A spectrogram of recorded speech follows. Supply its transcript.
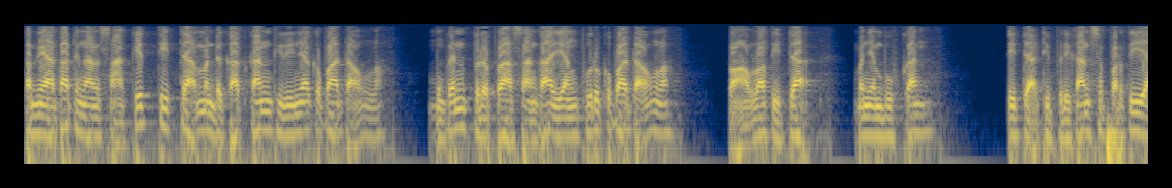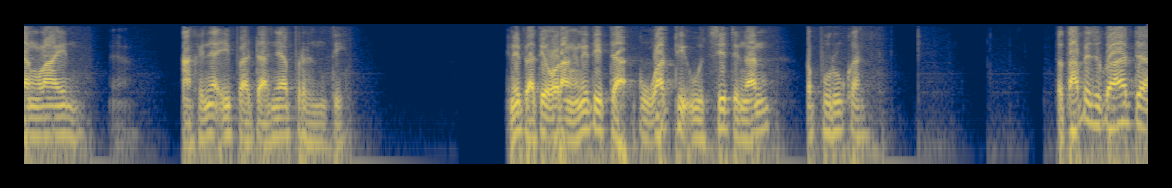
Ternyata dengan sakit tidak mendekatkan dirinya kepada Allah. Mungkin berprasangka yang buruk kepada Allah. Bahwa Allah tidak menyembuhkan, tidak diberikan seperti yang lain. Akhirnya ibadahnya berhenti. Ini berarti orang ini tidak kuat diuji dengan keburukan. Tetapi juga ada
